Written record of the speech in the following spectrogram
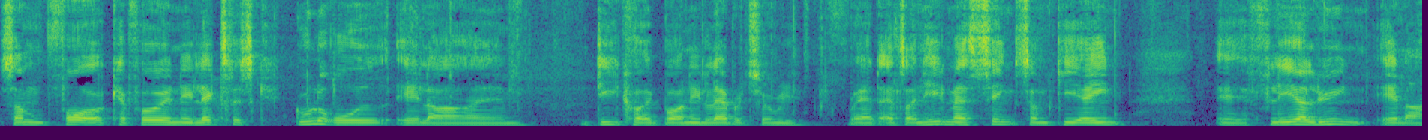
som får, kan få en elektrisk gulerod, eller øh, Decoy Bunny Laboratory Rat, altså en hel masse ting, som giver en øh, flere lyn, eller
